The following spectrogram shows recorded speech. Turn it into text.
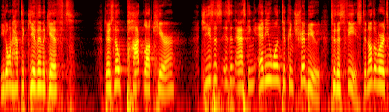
you don't have to give him a gift. There's no potluck here. Jesus isn't asking anyone to contribute to this feast. In other words,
